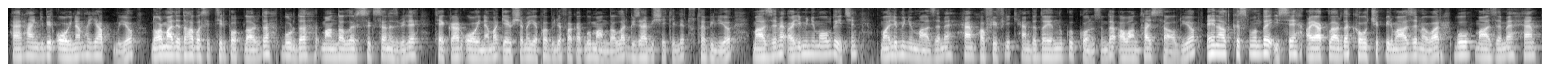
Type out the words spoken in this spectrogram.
herhangi bir oynama yapmıyor. Normalde daha basit tripodlarda burada mandalları sıksanız bile tekrar oynama, gevşeme yapabiliyor. Fakat bu mandallar güzel bir şekilde tutabiliyor. Malzeme alüminyum olduğu için alüminyum malzeme hem hafiflik hem de dayanıklılık konusunda avantaj sağlıyor. En alt kısmında ise ayaklarda kauçuk bir malzeme var. Bu malzeme hem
